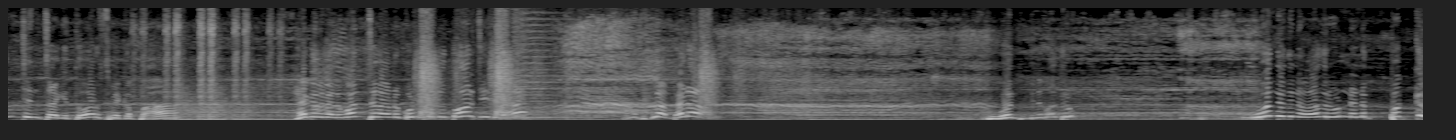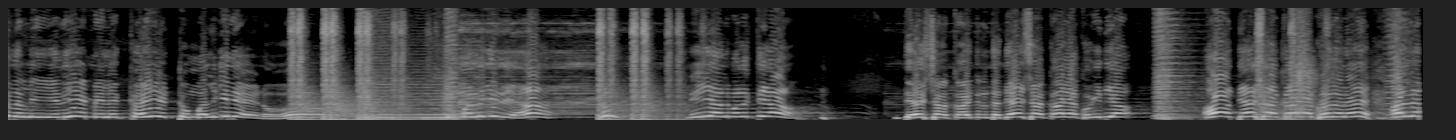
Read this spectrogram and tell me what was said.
ಇಂಚಿಂಚಾಗಿ ತೋರಿಸ್ಬೇಕಪ್ಪ. ಹೆಗಲ್ ಮೇಲೆ ಒಂದ್ಸಲ ಕುಡ್ಕೊಂಡು ತೋರಿಸಿದ್ಯಾ? ಅದೆಲ್ಲ ಬೇಡ. ಒಂದು ದಿನವಾದ್ರು, ಒಂದು ದಿನವಾದ್ರೂ ನನ್ನ ಪಕ್ಕದಲ್ಲಿ ಎದೆಯ ಮೇಲೆ ಕೈ ಇಟ್ಟು ಮಲಗಿದೆಯೇನೋ ಮಲಗಿದೆಯಾ? ನೀ ಅಲ್ಲಿ ಮಲಗ್ತೀಯ? ದೇಶ ಕಾಯ್ತಿನಂತ ದೇಶ ಕಾಯಕ್ ಹೋಗಿದ್ಯಾ? ಆ ದೇಶ ಕಾಯಕ್ ಹೋಗಲೇ ಅಲ್ಲೇ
